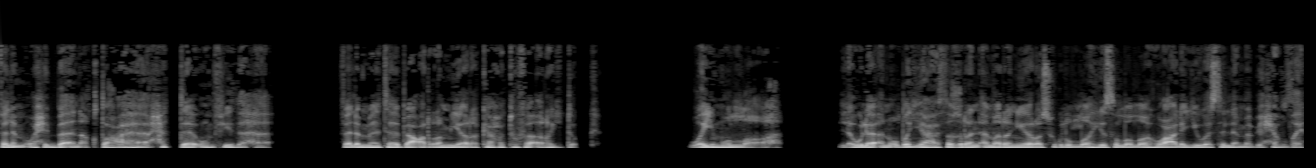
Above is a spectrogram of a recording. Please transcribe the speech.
فلم أحب أن أقطعها حتى أنفذها. فلما تابع الرمي ركعت فأريتك. ويم الله لولا أن أضيع ثغرا أمرني رسول الله صلى الله عليه وسلم بحفظه.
